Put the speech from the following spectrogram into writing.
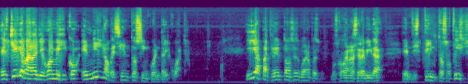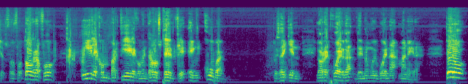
el Che Guevara llegó a México en 1954. Y a partir de entonces, bueno, pues buscó ganarse la vida en distintos oficios. Fue fotógrafo y le compartía y le comentaba a usted que en Cuba, pues hay quien lo recuerda de no muy buena manera. Pero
